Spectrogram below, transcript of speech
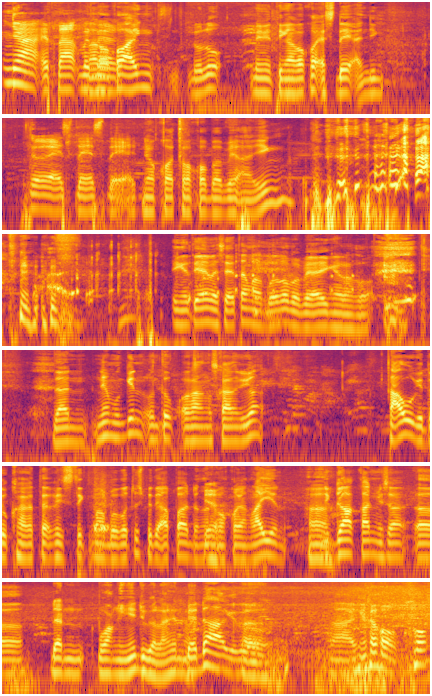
Nya eta bener. Ngarokok aing dulu mimiti ngarokok SD anjing. Tuh SD SD. Nyokot rokok babe aing. Ingat ya bahasa eta Marlboro babe aing ngarokok. Dan ya mungkin untuk orang sekarang juga tahu gitu karakteristik Marlboro itu seperti apa dengan Iya. rokok yang lain. Nyegak kan misal eh, dan wanginya juga lain lah. beda gitu. Hah. Nah ini rokok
